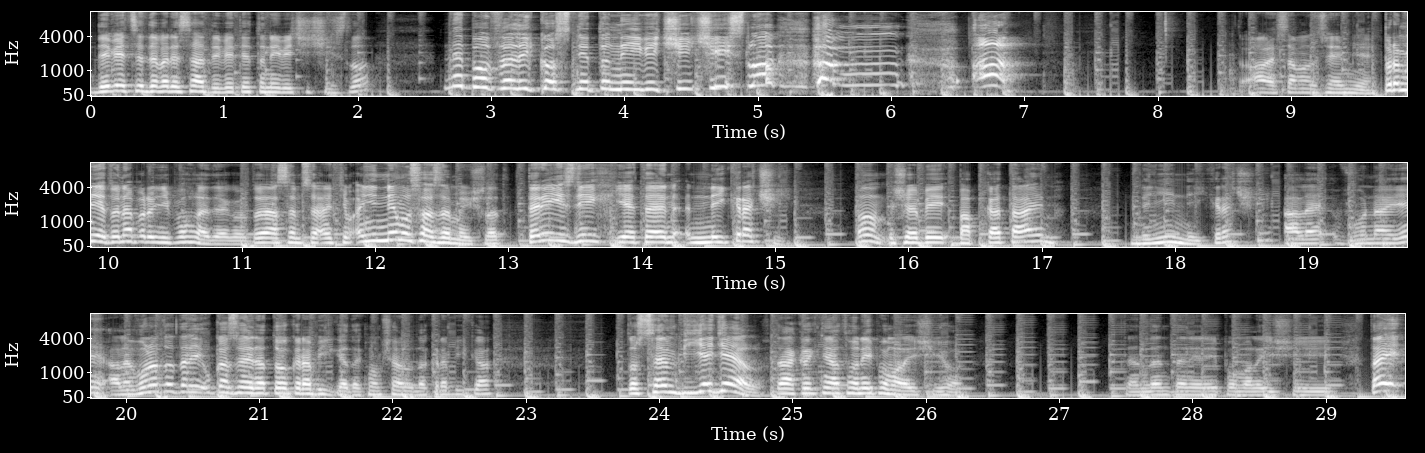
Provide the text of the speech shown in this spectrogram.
999 je to největší číslo? Nebo velikostně to největší číslo? Hm. A! To ale samozřejmě. Pro mě je to na první pohled, jako to já jsem se ani tím ani nemusel zamýšlet. Který z nich je ten nejkratší? Hm, že by babka time není nejkratší, ale ona je. Ale ono to tady ukazuje na toho krabíka, tak mám šáhnout na krabíka. To jsem věděl. Tak klikni na toho nejpomalejšího. Tenhle ten je nejpomalejší. Tady...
